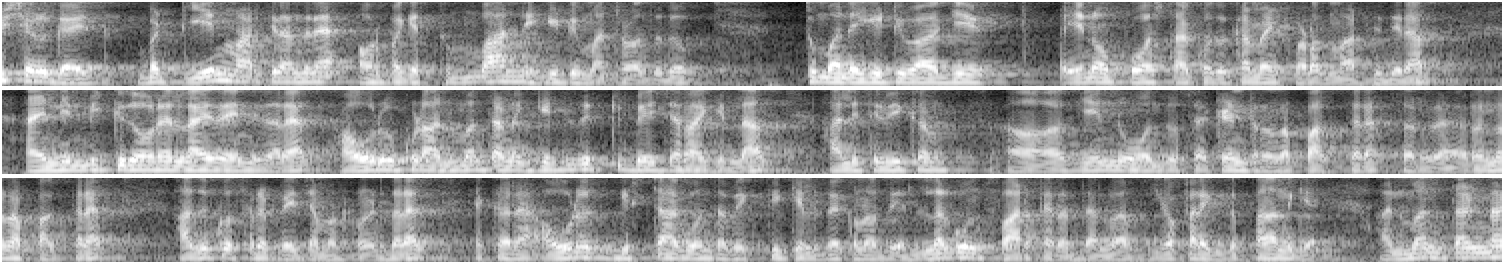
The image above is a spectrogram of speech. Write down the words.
ವಿಷಯಗಳು ಗೈಸ್ ಬಟ್ ಏನು ಮಾಡ್ತೀರಾ ಅಂದರೆ ಅವ್ರ ಬಗ್ಗೆ ತುಂಬ ನೆಗೆಟಿವ್ ಮಾತಾಡೋವಂಥದ್ದು ತುಂಬ ನೆಗೆಟಿವ್ ಆಗಿ ಏನೋ ಪೋಸ್ಟ್ ಹಾಕೋದು ಕಮೆಂಟ್ ಮಾಡೋದು ಮಾಡ್ತಿದ್ದೀರಾ? ಆ್ಯಂಡ್ ಇನ್ನು ಮಿಕ್ಕಿದವರೆಲ್ಲ ಏನಿದ್ದಾರೆ? ಅವರು ಕೂಡ ಹನುಮಂತಣ್ಣ ಗೆದ್ದಿದ್ದಕ್ಕೆ ಬೇಜಾರಾಗಿಲ್ಲ. ಅಲ್ಲಿ ತ್ರಿವಿಕ್ರಮ್ ಏನು ಒಂದು ಸೆಕೆಂಡ್ ರನ್ನಪ್ ಆಗ್ತಾರೆ ಸರ್ ರನ್ನರ್ ಅಪ್ ಆಗ್ತಾರೆ. ಅದಕ್ಕೋಸ್ಕರ ಬೇಜಾರು ಮಾಡ್ಕೊಂಡಿದ್ದಾರೆ. ಯಾಕಂದರೆ ಅವ್ರಿಗೆ ಇಷ್ಟ ಆಗುವಂಥ ವ್ಯಕ್ತಿ ಗೆಲ್ಲಬೇಕು ಅನ್ನೋದು ಎಲ್ಲರಿಗೂ ಒಂದು ಸ್ವಾರ್ಥ ಇರುತ್ತೆ ಅಲ್ವಾ? ಈಗ ಫಾರ್ ಎಕ್ಸಾಂಪಲ್ ನನಗೆ ಹನುಮಂತಣ್ಣ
